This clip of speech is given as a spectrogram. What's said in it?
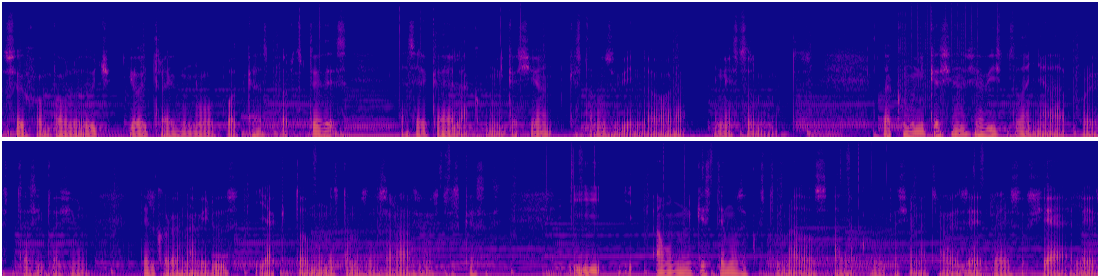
soy Juan Pablo Duch y hoy traigo un nuevo podcast para ustedes acerca de la comunicación que estamos viviendo ahora en estos momentos. La comunicación se ha visto dañada por esta situación del coronavirus, ya que todo el mundo estamos encerrados en nuestras casas. Y aunque estemos acostumbrados a la comunicación a través de redes sociales,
